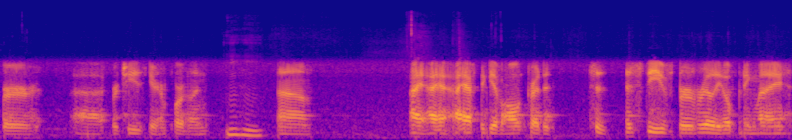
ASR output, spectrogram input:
for uh, for cheese here in Portland. Mm-hmm. Um, I, I, I have to give all credit to, to Steve for really opening my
